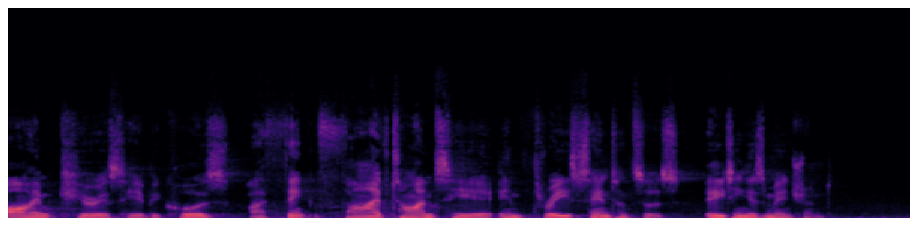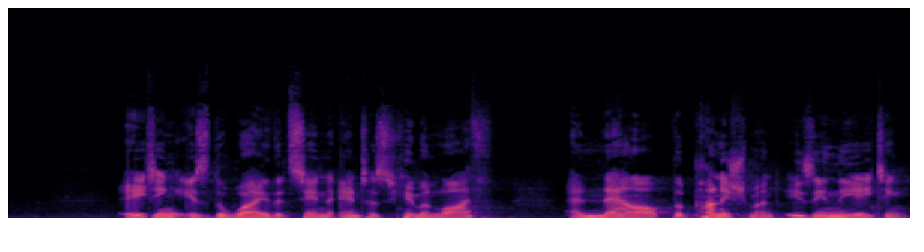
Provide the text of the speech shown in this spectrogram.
I'm curious here because I think five times here in three sentences, eating is mentioned. Eating is the way that sin enters human life, and now the punishment is in the eating.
